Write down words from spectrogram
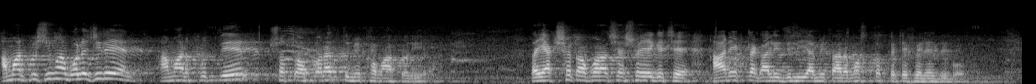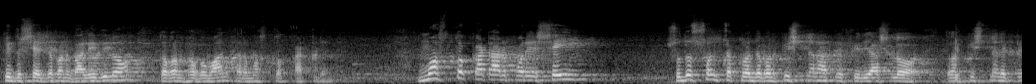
আমার পিসিমা বলেছিলেন, আমার পুত্রের শত অপরাধ তুমি ক্ষমা করিও। তাই একশত অপরাধ শেষ হয়ে গেছে। আর একটা গালি দিলি, আমি তার মস্তক কেটে ফেলে দেব। কিন্তু সে যখন গালি দিল, তখন ভগবান তার মস্তক কাটলেন। মস্তক কাটার পরে সেই সুদর্শন চক্র যখন কৃষ্ণের হাতে ফিরে আসলো, তখন কৃষ্ণের একটু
